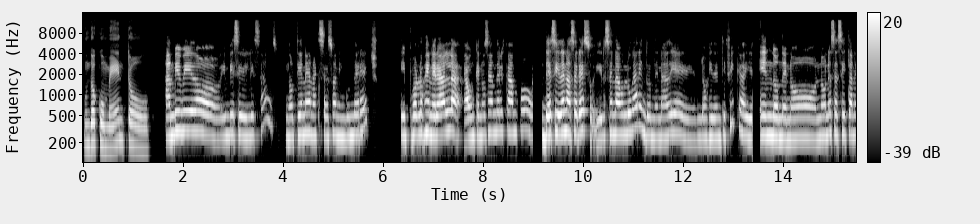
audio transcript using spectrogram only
un documento. Han vivido invisibilizados, no tienen acceso a ningún derecho. Y por lo general, aunque no sean del campo, deciden hacer eso, irse a un lugar en donde nadie los identifica y en donde no, no necesitan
